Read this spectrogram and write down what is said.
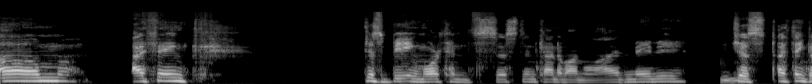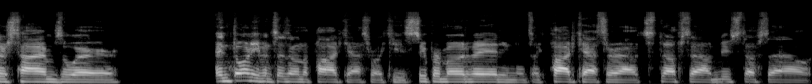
Um, I think just being more consistent kind of online, maybe. Mhm. Just I think there's times where and Thorne even says it on the podcast where like he's super motivated and it's like podcasts are out, stuff's out, new stuff's out,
